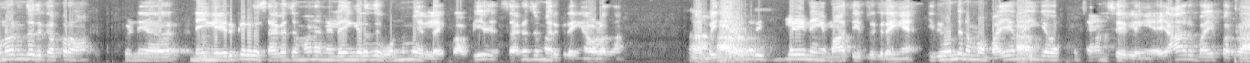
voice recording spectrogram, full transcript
உணர்ந்ததுக்கு அப்புறம் நீங்க இருக்கிறது சகஜமான நிலைங்கிறது ஒண்ணுமே இல்லை. இப்ப அப்படியே சகஜமா இருக்கிறீங்க அவ்வளவுதான். நீங்க மாத்திட்டு இருக்கிறீங்க. இது வந்து நம்ம பயமே இங்க வர சான்ஸே இல்லைங்க. யாரு பயப்படுறா?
